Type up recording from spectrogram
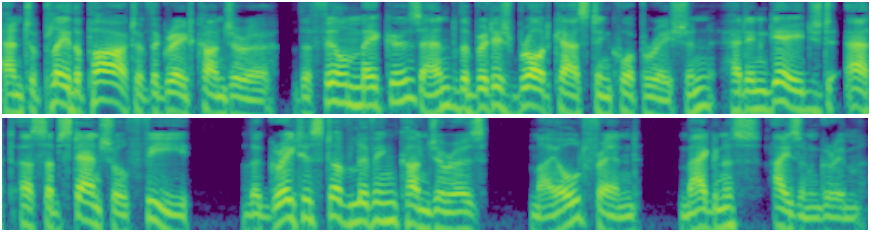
And to play the part of the great conjurer, the filmmakers and the British Broadcasting Corporation had engaged, at a substantial fee, the greatest of living conjurers, my old friend Magnus Eisengrim.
